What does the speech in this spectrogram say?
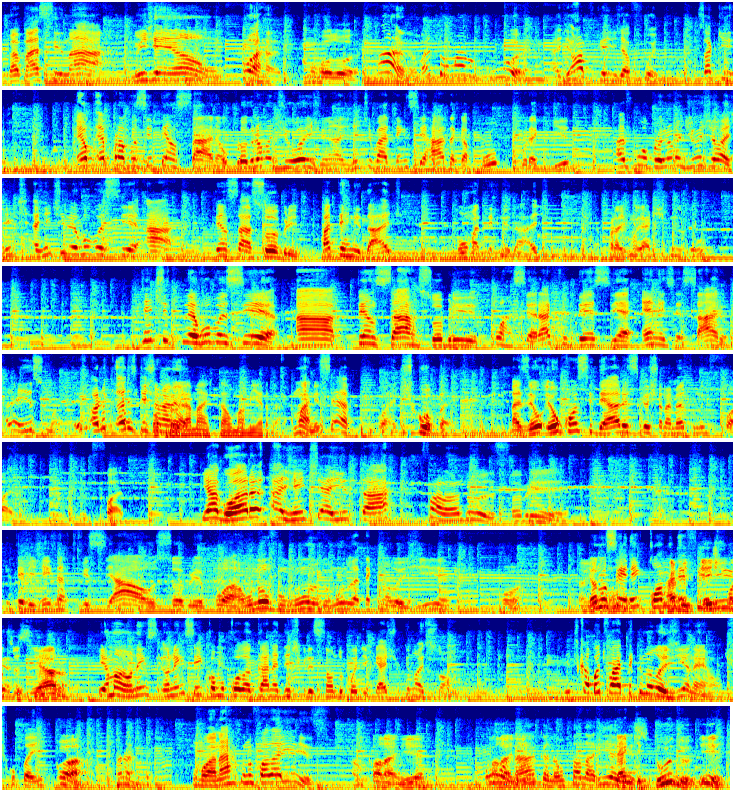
Vai vacinar no Engenhão. Porra, não rolou. Mano, vai tomar no cu. É óbvio que a gente já foi. Só que é, é para você pensar, né? O programa de hoje, né? A gente vai até encerrar daqui a pouco por aqui. Mas, pô, o programa de hoje, ó, a gente, a gente levou você a pensar sobre paternidade ou maternidade, né, para as mulheres que nos ouvem. A gente levou você a pensar sobre, porra, será que o TSE é necessário? Olha isso, mano. Olha, olha esse questionamento. O programa está uma merda. Mano, isso é, porra, desculpa. Mas eu, eu considero esse questionamento muito foda. Muito foda. E agora a gente aí tá falando sobre inteligência artificial, sobre, porra, um novo mundo, o mundo da tecnologia. Porra. Eu não sei nem como Web definir. 3.0. Irmão, eu nem, eu nem sei como colocar na descrição do podcast o que nós somos. A gente acabou de falar de tecnologia, né, irmão? Desculpa aí. Pô. O Monarco não falaria isso. Não falaria. O Monarca não falaria Tec isso. tudo? Ih,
